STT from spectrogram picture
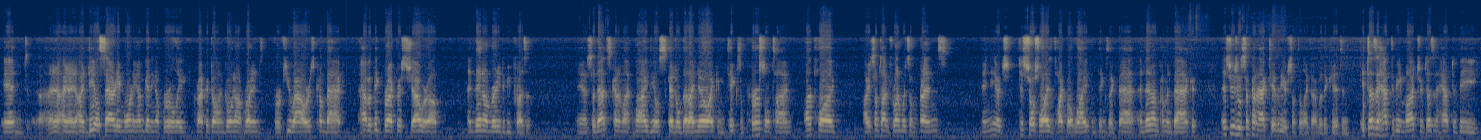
And uh, ideal Saturday morning, I'm getting up early, crack of dawn, going out running for a few hours, come back, have a big breakfast, shower up, and then I'm ready to be present. And so that's kind of my, my ideal schedule that I know I can take some personal time, unplug, I sometimes run with some friends, and you know just socialize and talk about life and things like that. And then I'm coming back, and it's usually some kind of activity or something like that with the kids. And it doesn't have to be much, or doesn't have to be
